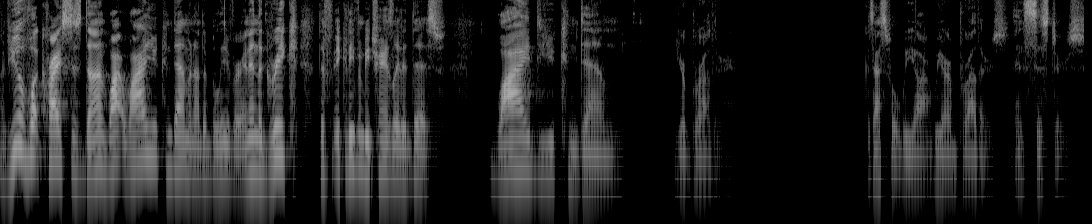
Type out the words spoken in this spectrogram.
In view of what Christ has done, why, why do you condemn another believer? And in the Greek, it could even be translated this Why do you condemn your brother? because that's what we are. We are brothers and sisters.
